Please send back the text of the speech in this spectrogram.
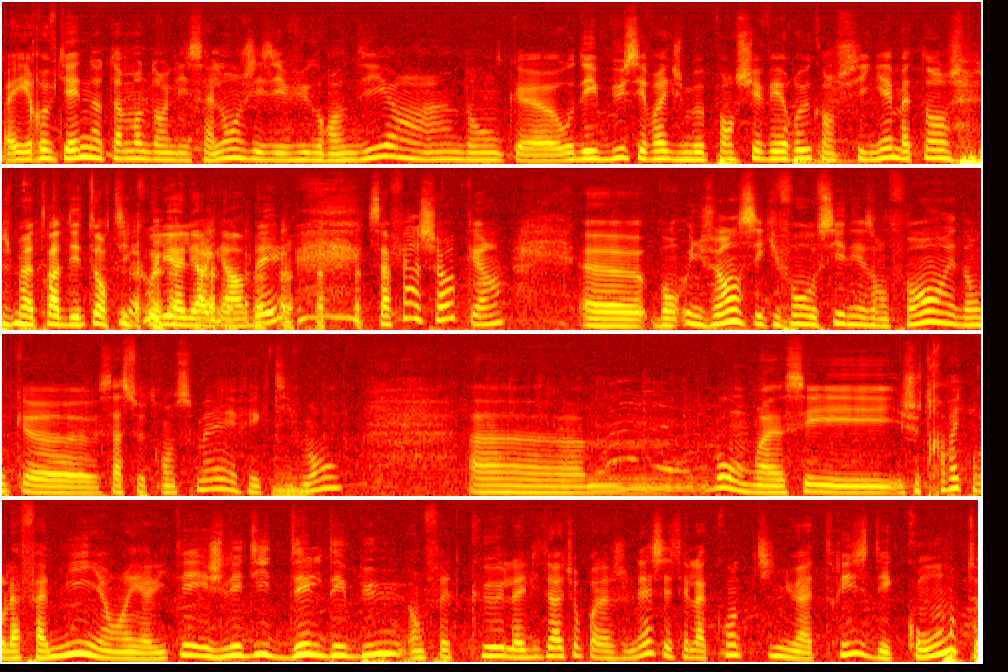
Bah, ils reviennent notamment dans les salons, je les ai vus grandir. Hein. donc euh, au début, c'est vrai que je me penchais vers eux quand je signais. Maintenant, je, m'attrape des torticolis à les regarder. Ça fait un choc. Hein. Euh, bon, une chance, c'est qu'ils font aussi des enfants et donc euh, ça se transmet effectivement. Euh, bon, moi, c'est, je travaille pour la famille en réalité, et je l'ai dit dès le début, en fait, que la littérature pour la jeunesse était la continuatrice des contes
